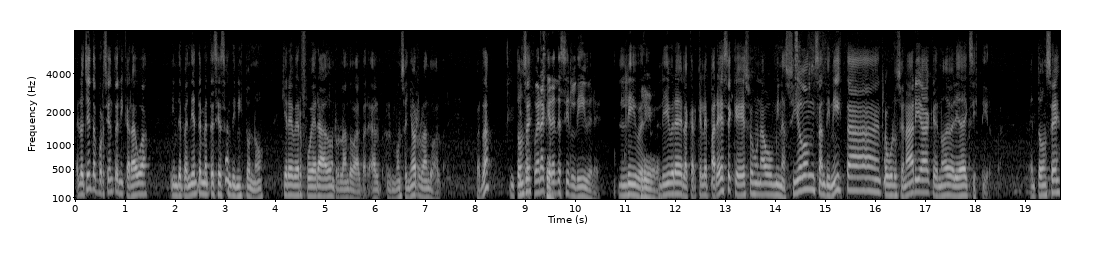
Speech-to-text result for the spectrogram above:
El 80% de Nicaragua, independientemente si es sandinista o no, quiere ver fuera a don Rolando Álvarez, al, monseñor Rolando Álvarez, ¿verdad? Entonces, fuera quiere decir libre. Libre, libre, de la que le parece que eso es una abominación sandinista, revolucionaria, que no debería de existir. Entonces,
